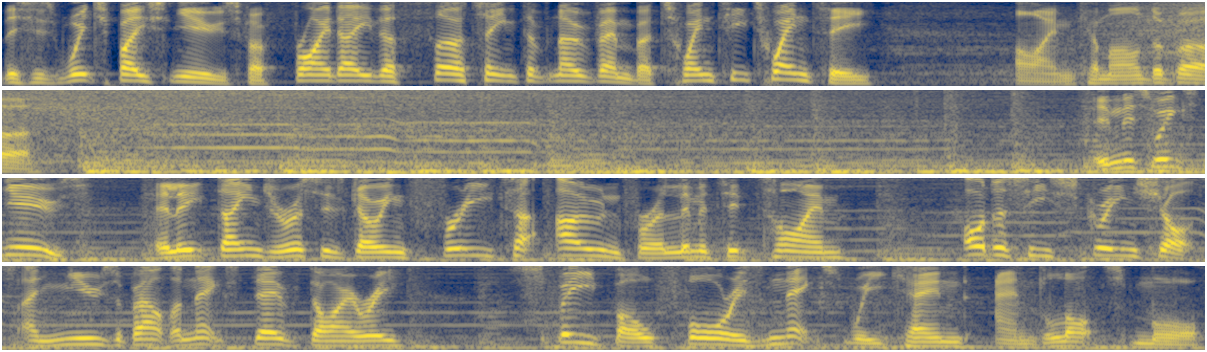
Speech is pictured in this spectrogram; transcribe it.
This is Witchbase News for Friday the 13th of November 2020 I'm Commander Buur. In this weeks news Elite Dangerous is going free to own for a limited time Odyssey screenshots and news about the next dev diary Speedbowl 4 is next weekend and lots more.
